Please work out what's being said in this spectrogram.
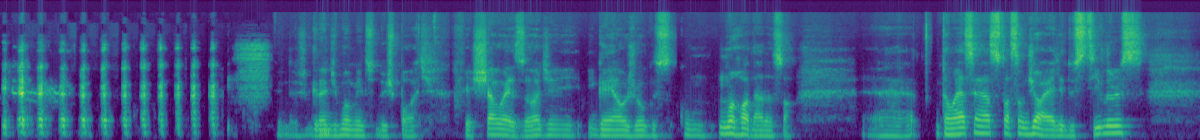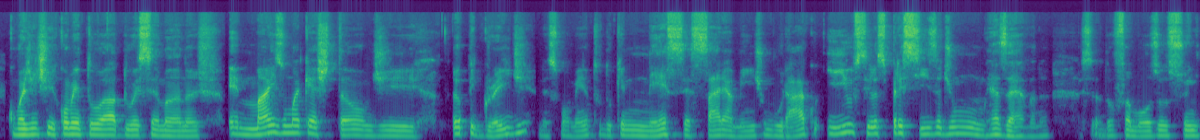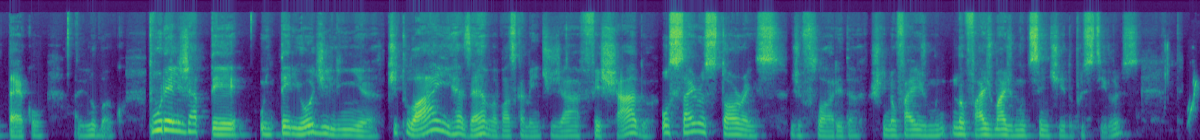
Um dos grandes momentos do esporte. Fechar o exódio e, e ganhar os jogos com uma rodada só. É, então essa é a situação de OL dos Steelers. Como a gente comentou há duas semanas, é mais uma questão de upgrade nesse momento do que necessariamente um buraco. E o Steelers precisa de um reserva, né? Precisa do famoso swing tackle ali no banco. Por ele já ter o interior de linha titular e reserva, basicamente, já fechado, o Cyrus Torrance de Flórida, acho que não faz, não faz mais muito sentido para os Steelers.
